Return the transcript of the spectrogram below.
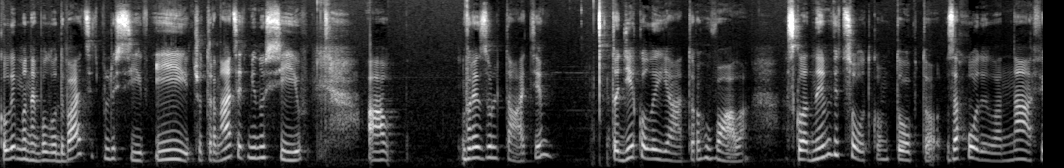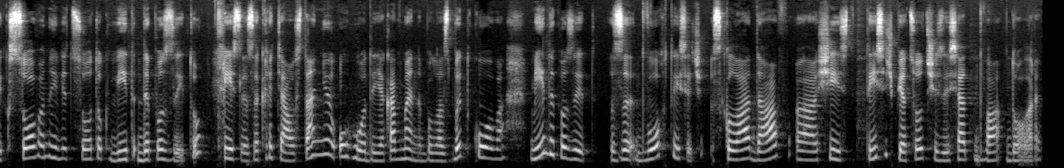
коли в мене було 20 плюсів і 14 мінусів, а в результаті, тоді, коли я торгувала складним відсотком, тобто заходила на фіксований відсоток від депозиту. Після закриття останньої угоди, яка в мене була збиткова, мій депозит з 2000 складав е, 6562 долари.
